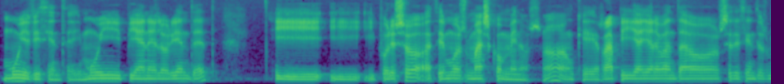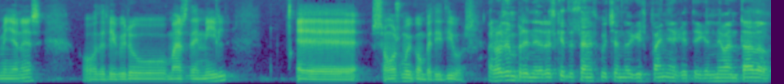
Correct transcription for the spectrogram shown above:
muy eficiente y muy PNL oriented y, y- y por eso hacemos más con menos, ¿no? Aunque Rappi haya levantado 700 millones o Deliveroo más de 1000, eh, somos muy competitivos. A los emprendedores que te están escuchando aquí en España, que te han levantado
